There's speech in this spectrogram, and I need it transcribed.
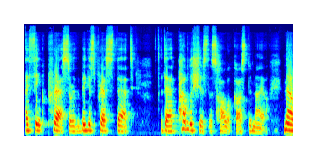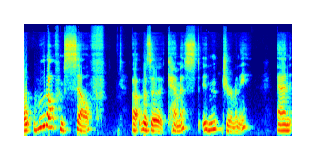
I think, press or the biggest press that that publishes this Holocaust denial. Now, Rudolph himself uh, was a chemist in Germany, and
